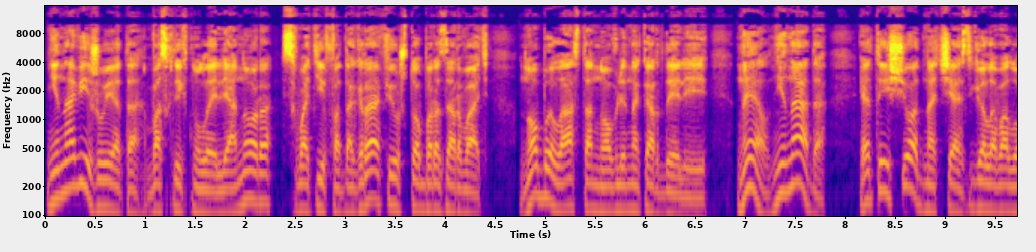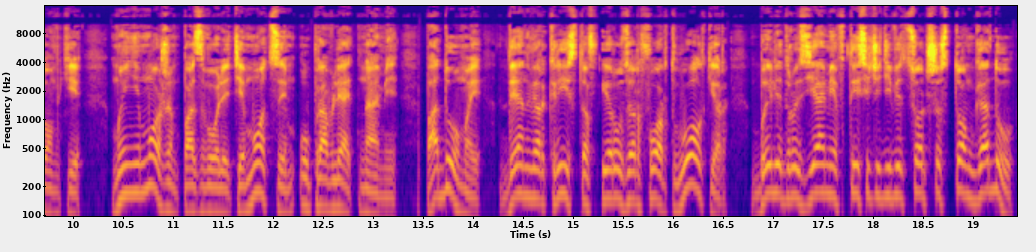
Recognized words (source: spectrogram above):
Ненавижу это!» — воскликнула Элеонора, схватив фотографию, чтобы разорвать, но была остановлена Корделией. «Нелл, не надо! Это еще одна часть головоломки. Мы не можем позволить эмоциям управлять нами. Подумай, Денвер Кристоф и Рузерфорд Волкер были друзьями в 1906 году,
